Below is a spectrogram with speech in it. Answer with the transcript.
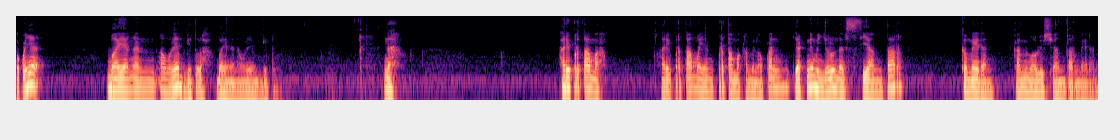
pokoknya bayangan awalnya begitulah, bayangan awalnya begitu. Nah, hari pertama hari pertama yang pertama kami lakukan yakni menjalur dari Siantar ke Medan. Kami melalui Siantar Medan.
